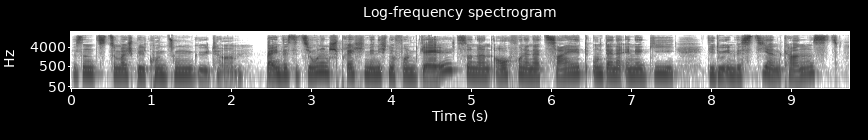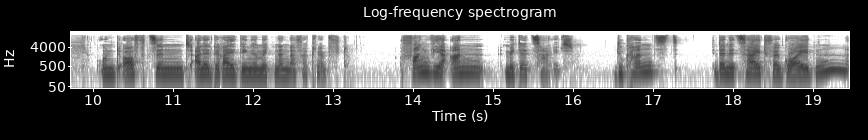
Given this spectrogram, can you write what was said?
Das sind zum Beispiel Konsumgüter. Bei Investitionen sprechen wir nicht nur von Geld, sondern auch von deiner Zeit und deiner Energie, die du investieren kannst. Und oft sind alle drei Dinge miteinander verknüpft. Fangen wir an mit der Zeit. Du kannst deine Zeit vergeuden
